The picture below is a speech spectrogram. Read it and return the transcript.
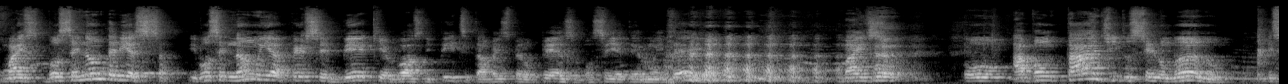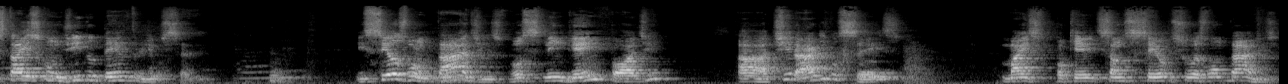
Mas você não teria e você não ia perceber que eu gosto de pizza, talvez pelo peso, você ia ter uma ideia. Mas o, a vontade do ser humano está escondido dentro de você. E seus vontades, você, ninguém pode ah, tirar de vocês, mas porque são seu, suas vontades.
